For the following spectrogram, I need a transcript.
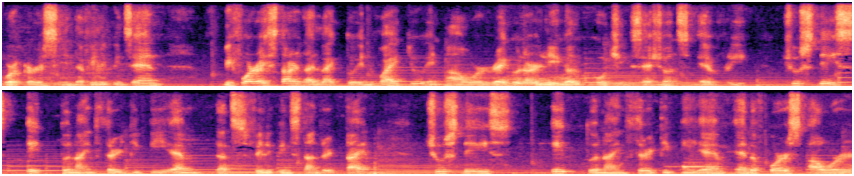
workers in the Philippines. And before I start, I'd like to invite you in our regular legal coaching sessions every Tuesdays 8 to 9:30 p.m. That's Philippine Standard Time. Tuesdays 8 to 9:30 p.m. and of course our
